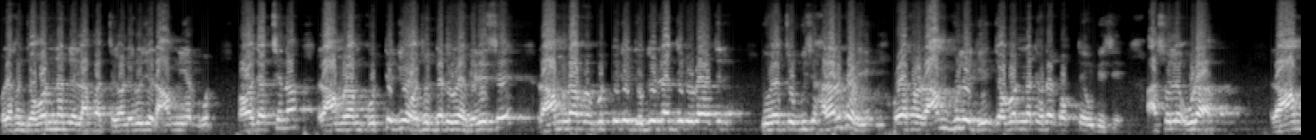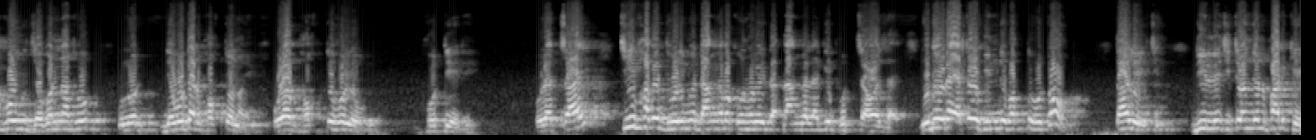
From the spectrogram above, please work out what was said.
ওরা এখন জগন্নাথ নিয়ে লাফাচ্ছে, কারণ এগুলো যে রাম নিয়ে পাওয়া যাচ্ছে না। রাম রাম করতে গিয়ে অযোধ্যাতে ওরা হেরেছে। রাম রাম করতে গিয়ে যোগের রাজ্যে ওরা হচ্ছে দু হাজার চব্বিশে হারার পরে ওরা এখন রাম ভুলে গিয়ে জগন্নাথে ওটার ভক্তে উঠেছে। আসলে ওরা রাম হোক, জগন্নাথ হোক, কোনো দেবতার ভক্ত নয়। ওরা ভক্ত হলো ভোটের। ওরা চায় কীভাবে ধর্মীয় দাঙ্গা বা কোনোভাবে দাঙ্গা লাগিয়ে ভোট চাওয়া যায়। যদি ওরা এত হিন্দু ভক্ত হতো, তাহলে দিল্লি চিত্তরঞ্জন পার্কে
